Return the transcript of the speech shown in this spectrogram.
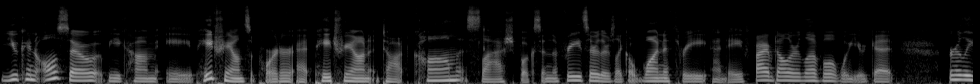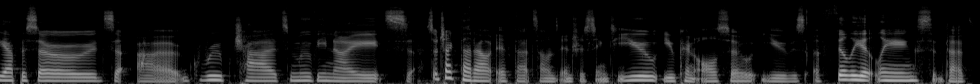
You can also become a Patreon supporter at patreon.com slash books in the freezer. There's like a one, a three, and a five dollar level where you get early episodes, uh, group chats, movie nights. So check that out if that sounds interesting to you. You can also use affiliate links. That's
